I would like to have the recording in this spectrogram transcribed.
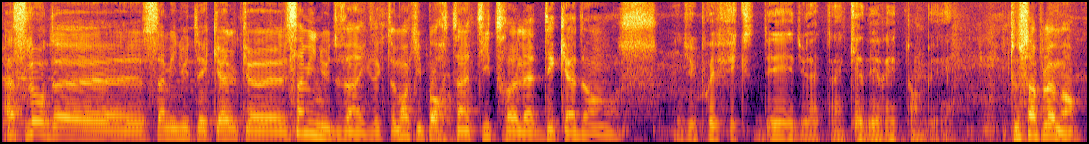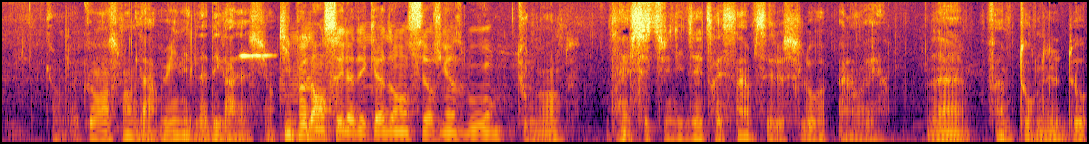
Un slow de 5 minutes et quelques, 5 minutes 20 exactement, qui porte un titre La décadence. du préfixe D du latin cadere tombé. Tout simplement. Le commencement de la ruine et de la dégradation. Qui peut danser la décadence, Serge Gainsbourg? Tout le monde. C'est une idée très simple, c'est le slow à l'envers. La femme tourne le dos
